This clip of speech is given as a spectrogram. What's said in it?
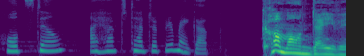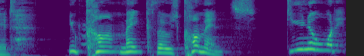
Hold still. I have to touch up your makeup. Come on, David. You can't make those comments. Do you know what it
